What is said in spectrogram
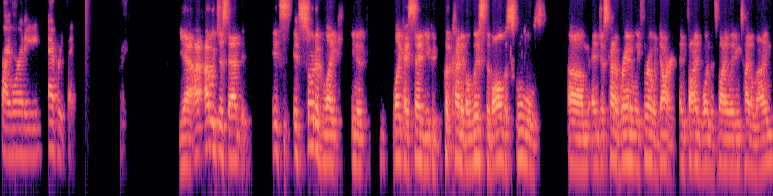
priority, everything. Yeah, I, I would just add, it's, it's sort of like, you know, like I said, you could put kind of a list of all the schools um, and just kind of randomly throw a dart and find one that's violating Title IX.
